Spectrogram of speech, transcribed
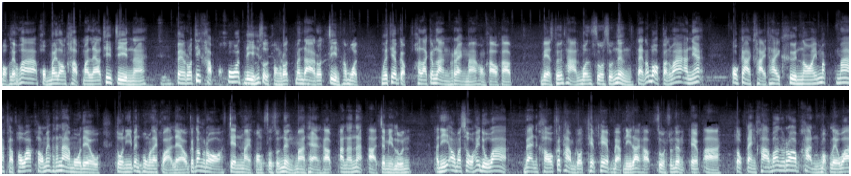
บอกเลยว่าผมไปลองขับมาแล้วที่จีนนะ เป็นรถที่ขับโคตรดีที่สุดของรถบรรดารถจีนทั้งหมด เมื่อเทียบกับพละกำลังแรงม้าของเขาครับ เบสพื้นฐานบน 001 แต่ต้องบอกก่อนว่าอันเนี้ย โอกาสขายไทยคือน้อยมาก ๆ ครับ เพราะว่าเขาไม่พัฒนาโมเดล ตัวนี้เป็นพวงมาลัยขวาแล้วก็ต้องรอเจนใหม่ของ 001 มาแทนครับ อันนั้นน่ะอาจจะมีลุ้น อันนี้เอามาโชว์ให้ดูว่าแบรนด์เขาก็ทำรถเทพ ๆ แบบนี้ได้ครับ 001 FR ตกแต่งคาร์บอนรอบคันบอกเลยว่า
